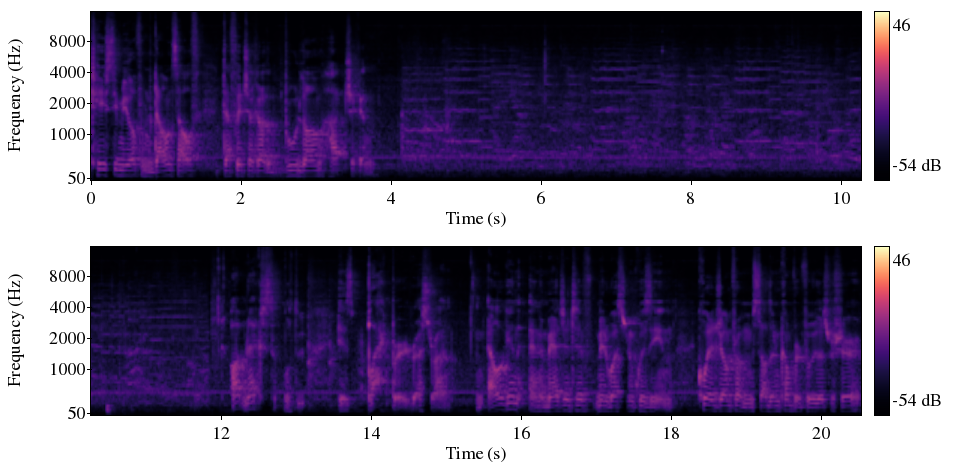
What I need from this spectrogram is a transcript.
tasty meal from down south, definitely check out the Budlong Hot Chicken. Up next is Blackbird Restaurant an elegant and imaginative Midwestern cuisine. Quite a jump from Southern comfort food, that's for sure.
